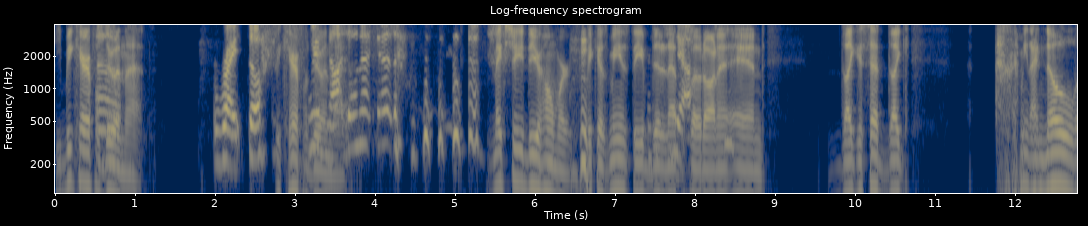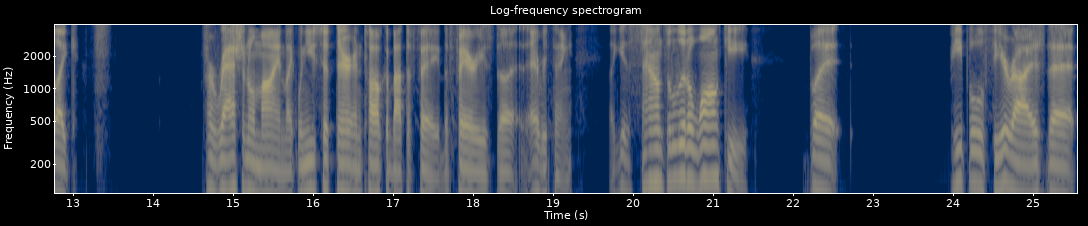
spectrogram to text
You be careful Uh, doing that. Right. So Be careful doing that. we have doing not done that yet. Make sure you do your homework because me and Steve did an Yeah. episode on it, and like I said, like I mean, I know like for rational mind, like when you sit there and talk about the fae, the fairies, the everything, like it sounds a little wonky, but people theorize that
